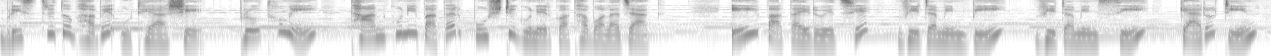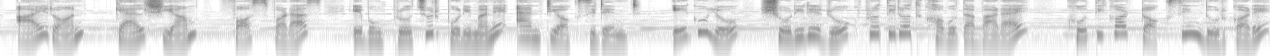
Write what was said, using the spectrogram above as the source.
বিস্তৃতভাবে উঠে আসে। প্রথমেই থানকুনি পাতার পুষ্টিগুণের কথা বলা যাক। এই পাতায় রয়েছে vitamin B, vitamin C, carotene, iron, calcium, phosphorus এবং প্রচুর পরিমাণে অ্যান্টিঅক্সিডেন্ট। এগুলো শরীরে রোগ প্রতিরোধ ক্ষমতা বাড়ায়, ক্ষতিকর টক্সিন দূর করে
